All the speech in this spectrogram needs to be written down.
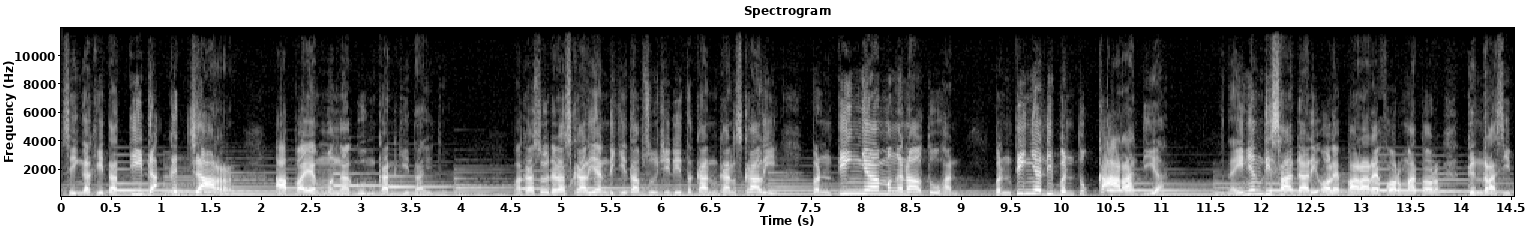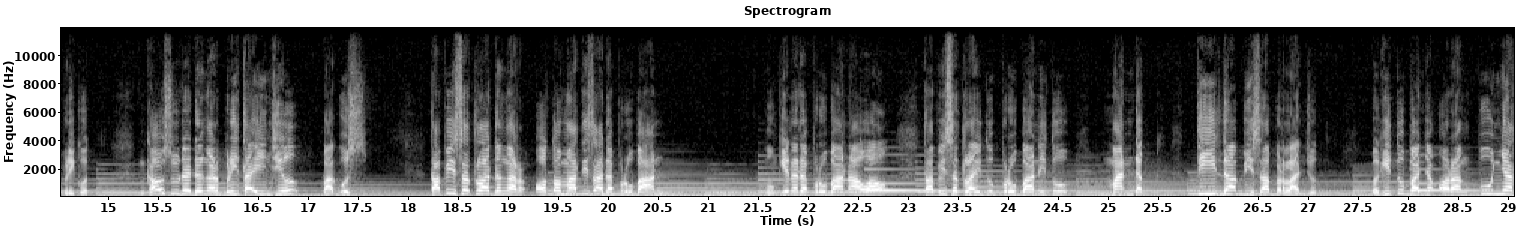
Sehingga kita tidak kejar apa yang mengagumkan kita itu. Maka saudara sekalian di kitab suci ditekankan sekali pentingnya mengenal Tuhan. Pentingnya dibentuk ke arah dia. Nah ini yang disadari oleh para reformator generasi berikut Engkau sudah dengar berita Injil, bagus. Tapi setelah dengar, otomatis ada perubahan. Mungkin ada perubahan awal, tapi setelah itu perubahan itu mandek, tidak bisa berlanjut. Begitu banyak orang punya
